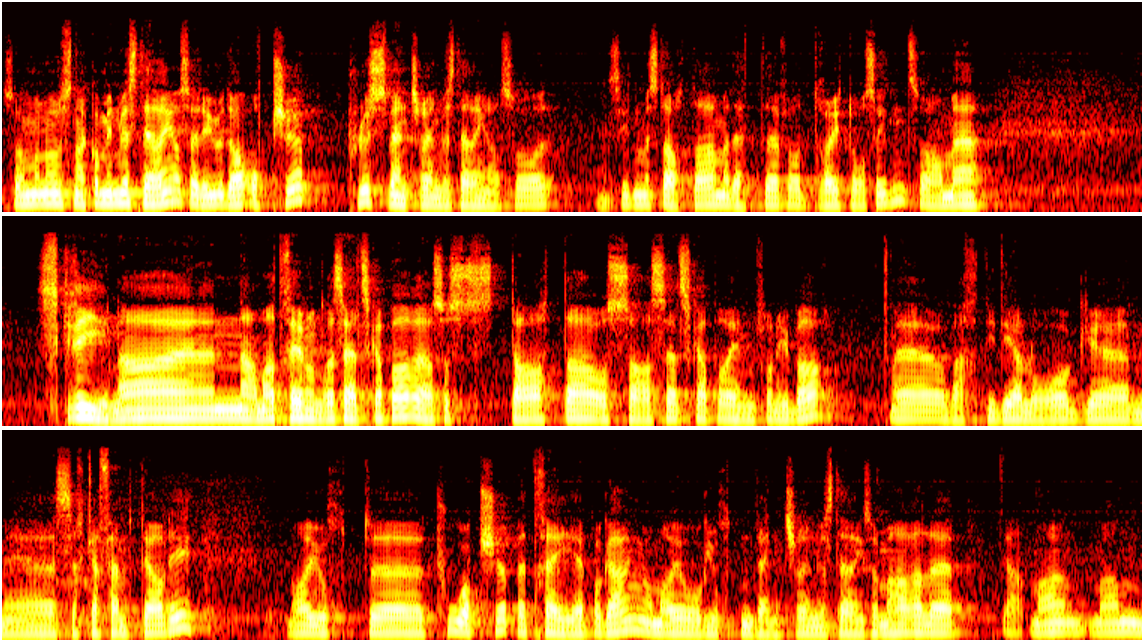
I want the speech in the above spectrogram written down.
Så når du snakker om investeringer, så er det jo da oppkjøp pluss ventureinvesteringer. Så siden vi starta med dette for et drøyt år siden, så har vi screena nærmere 300 selskaper, altså Stata og SAS-selskaper innen fornybar, eh, og vært i dialog eh, med ca. 50 av de. Vi har gjort uh, to oppkjøp, et tredje på gang, og vi har jo også gjort en ventureinvestering. Så vi har, alle, ja, vi har, vi har en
